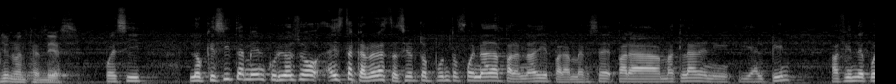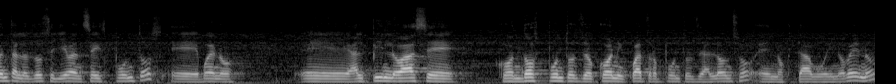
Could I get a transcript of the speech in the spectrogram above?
Yo no entendí eso. Pues sí. Lo que sí también curioso, esta carrera hasta cierto punto fue nada para nadie, para, Mercedes, para McLaren y, Alpine. A fin de cuentas los dos se llevan seis puntos. Eh, bueno, eh, Alpine lo hace con dos puntos de Ocon y cuatro puntos de Alonso en octavo y noveno.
